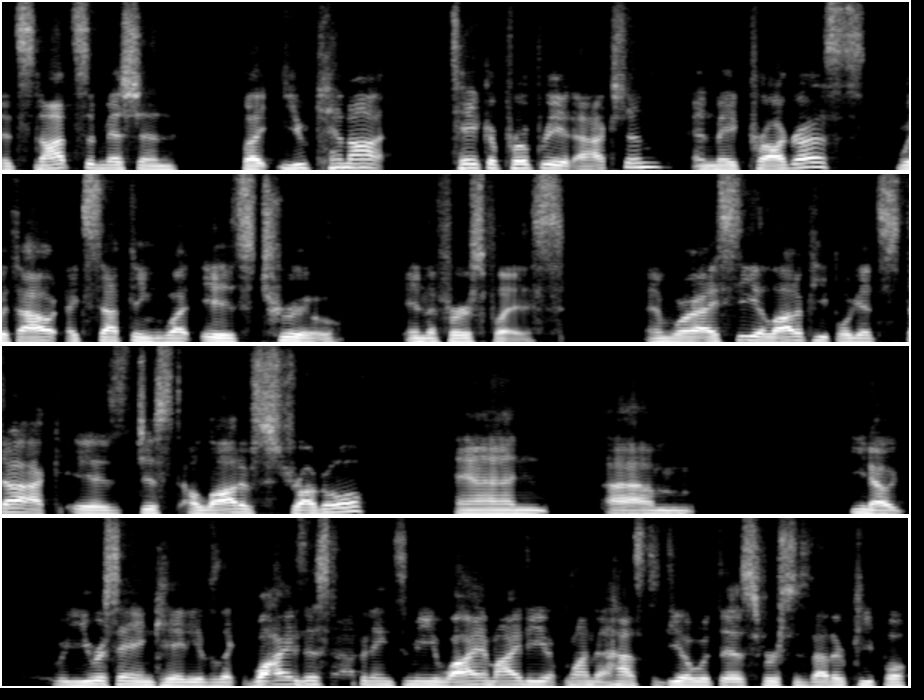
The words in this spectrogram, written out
It's not submission but you cannot take appropriate action and make progress without accepting what is true in the first place. And where I see a lot of people get stuck is just a lot of struggle. And, um, you know, you were saying, Katie, it was like, why is this happening to me? Why am I the one that has to deal with this versus other people?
